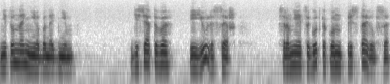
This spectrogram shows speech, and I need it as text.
не то на небо над ним. «Десятого июля, сэр», сравняется год, как он приставился.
